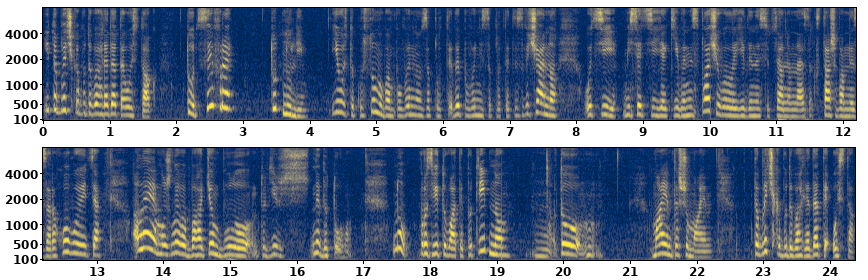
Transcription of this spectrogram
І табличка буде виглядати ось так. Тут цифри, тут нулі. І ось таку суму вам повинно заплати, ви повинні заплатити. Звичайно, оці місяці, які ви не сплачували, єдиний соціальний внесок, стаж вам не зараховується, але, можливо, багатьом було тоді ж не до того. Ну, прозвітувати потрібно, то маємо те, що маємо. Табличка буде виглядати ось так.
